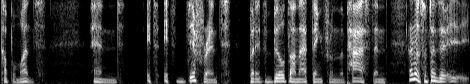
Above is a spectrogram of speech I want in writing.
couple months. And it's it's different, but it's built on that thing from the past and I don't know, sometimes it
